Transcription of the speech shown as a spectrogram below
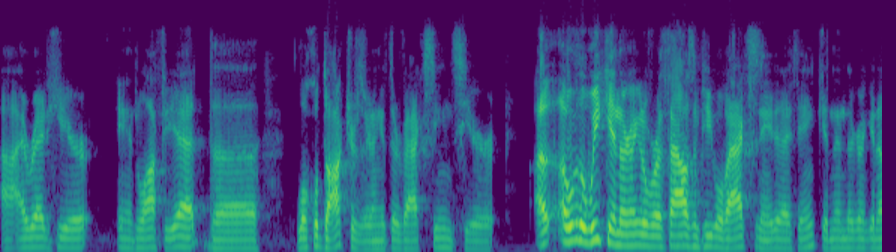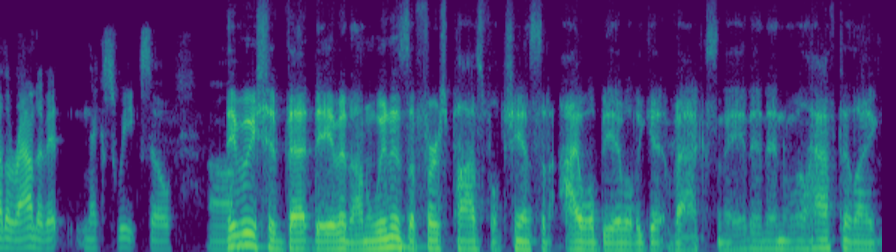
Uh, I read here in Lafayette, the local doctors are going to get their vaccines here. Uh, over the weekend, they're going to get over a thousand people vaccinated, I think, and then they're going to get another round of it next week. So um, maybe we should bet, David, on when is the first possible chance that I will be able to get vaccinated, and we'll have to like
